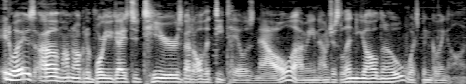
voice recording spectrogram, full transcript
Anyways, um, I'm not going to bore you guys to tears about all the details now. I mean, I'm just letting y'all know what's been going on.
